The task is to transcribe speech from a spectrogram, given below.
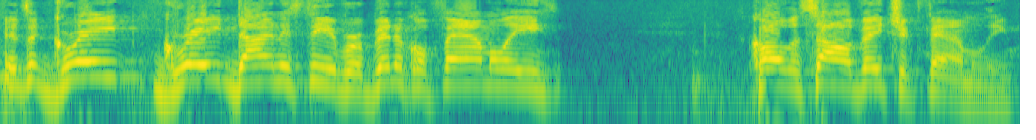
It's a great, great dynasty of rabbinical family called the Soloveitchik family.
